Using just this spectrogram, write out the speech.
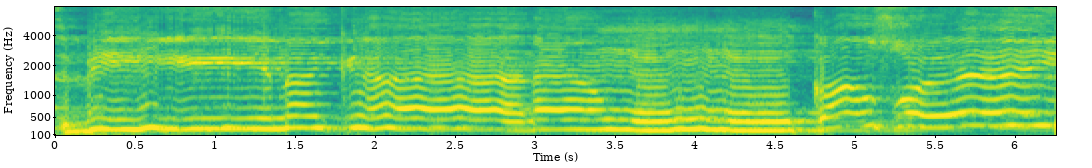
به مكانا قصيا.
